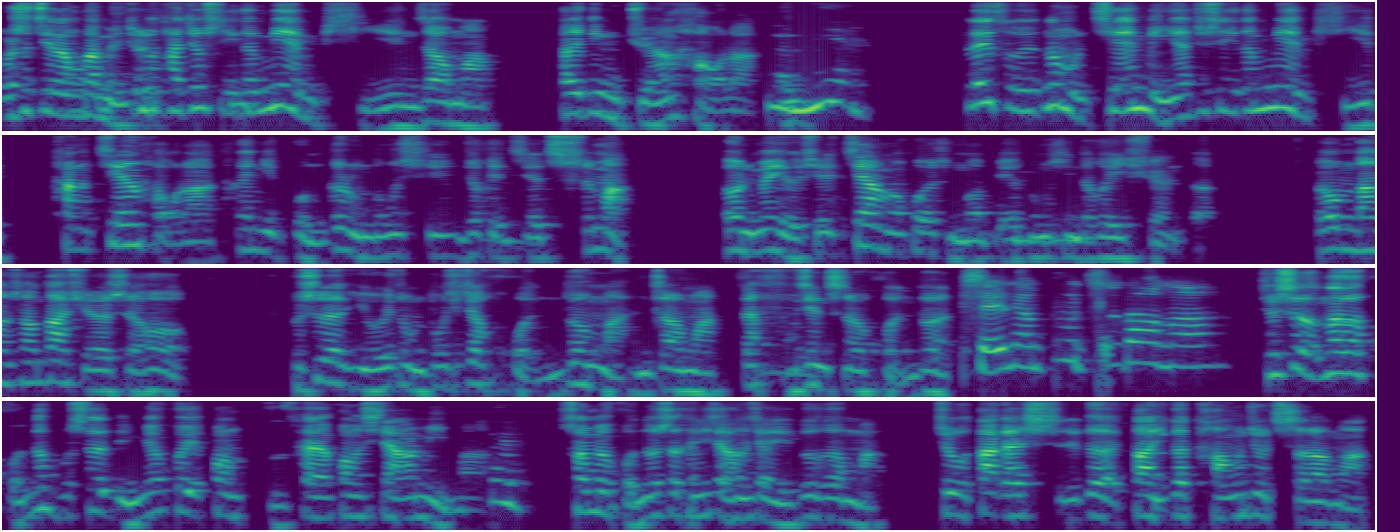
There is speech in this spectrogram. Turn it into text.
不是鸡蛋灌饼，就是它就是一个面皮，你知道吗？它就给你卷好了，冷面，类似于那种煎饼一样，就是一个面皮，它煎好了，它给你滚各种东西，你就可以直接吃嘛。然后里面有一些酱啊或者什么别的东西，你都可以选择。然后我们当时上大学的时候，不是有一种东西叫馄饨嘛，你知道吗？在福建吃的馄饨，谁能不知道呢？就是那个馄饨不是里面会放紫菜、放虾米吗？对，上面馄饨是很小很小一个个嘛，就大概十个当一个汤就吃了嘛。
